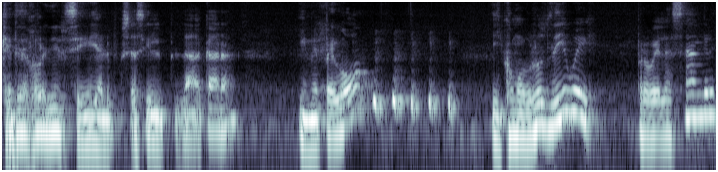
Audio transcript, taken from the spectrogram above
Que te dejó venir. Sí, ya le puse así la cara y me pegó. Y como Bruce Lee, güey, probé la sangre.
